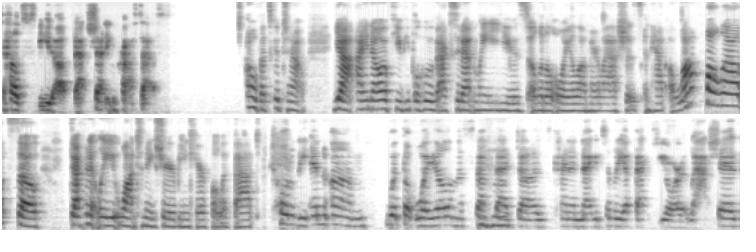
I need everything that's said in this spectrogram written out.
to help speed up that shedding process. Oh, that's good to know. Yeah, I know a few people who have accidentally used a little oil on their lashes and had a lot fall out. So definitely want to make sure you're being careful with that. Totally. And um with the oil and the stuff mm-hmm. that does kind of negatively affect your lashes,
